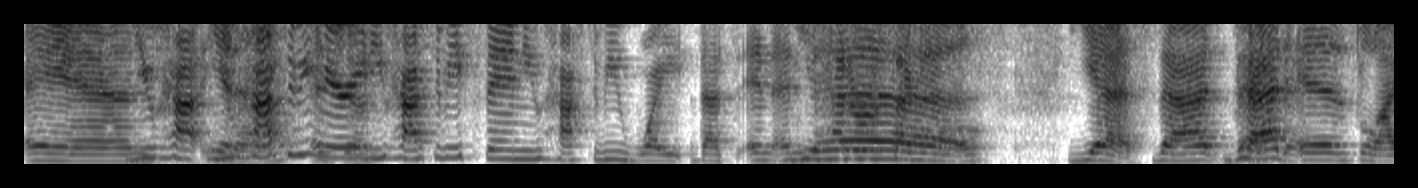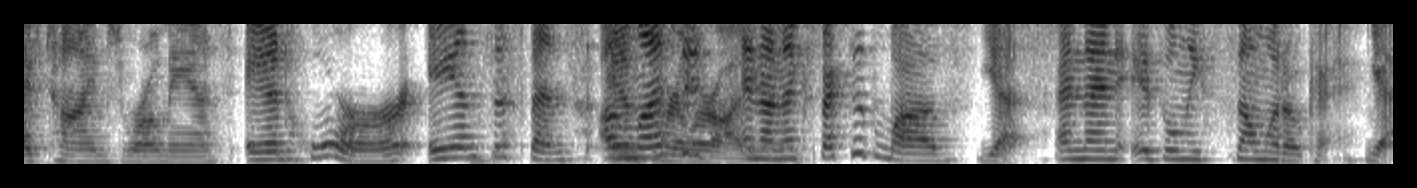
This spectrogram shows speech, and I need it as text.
and You have you, know, have to be it's married. You have to be thin. You have to be white. That's and and heterosexual. Yes. That that is Lifetime's romance and horror and suspense Unless and it's thriller an unexpected love, Yes. and then it's only somewhat okay. yeah.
